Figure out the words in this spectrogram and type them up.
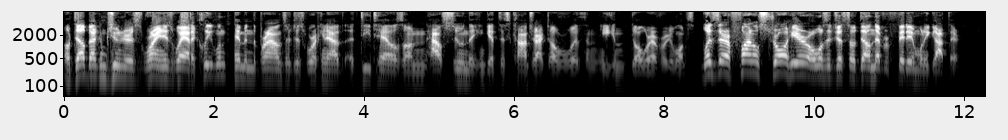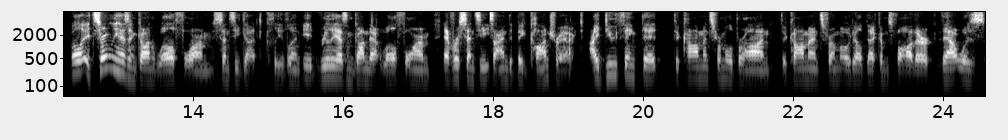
Odell Beckham Jr. is running his way out of Cleveland. Him and the Browns are just working out uh, details on how soon they can get this contract over with and he can go wherever he wants. Was there a final straw here, or was it just Odell never fit in when he got there? Well, it certainly hasn't gone well for him since he got to Cleveland. It really hasn't gone that well for him ever since he signed the big contract. I do think that the comments from LeBron, the comments from Odell Beckham's father, that was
